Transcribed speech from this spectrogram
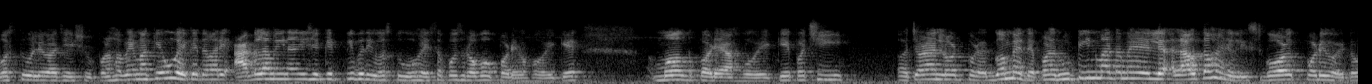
વસ્તુઓ લેવા જઈશું. પણ હવે એમાં કેવું હોય કે તમારી આગલા મહિનાની જે કેટલી બધી વસ્તુઓ હોય સપોઝ રવો પડ્યો હોય કે મગ પડ્યા હોય કે પછી ચણાનો લોટ પડ્યો ગમે તે, પણ રૂટીનમાં તમે લાવતા હોય ને લિસ્ટ ગોળ પડ્યો હોય તો,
